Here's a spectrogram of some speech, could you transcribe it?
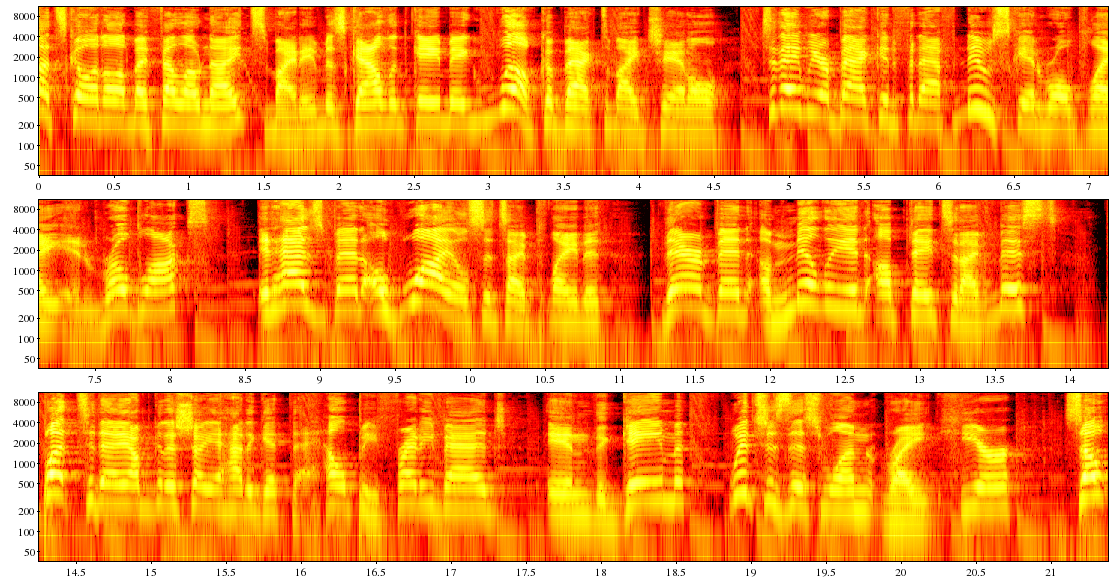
What's going on, my fellow knights? My name is Gallant Gaming. Welcome back to my channel. Today we are back in FNAF New Skin Roleplay in Roblox. It has been a while since I played it. There have been a million updates that I've missed, but today I'm going to show you how to get the Helpy Freddy badge in the game, which is this one right here. So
